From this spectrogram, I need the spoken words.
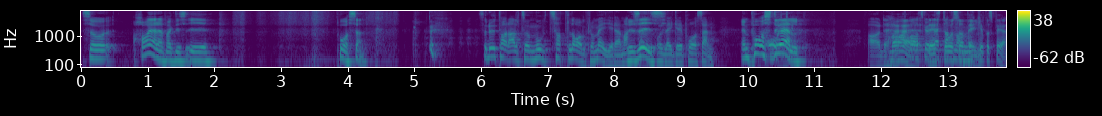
så har jag den faktiskt i påsen. Så du tar alltså motsatt lag från mig i den matchen Precis. och lägger i påsen? En påsduell! Ja, det Vad- här, vad ska vi det står så mycket på spel.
